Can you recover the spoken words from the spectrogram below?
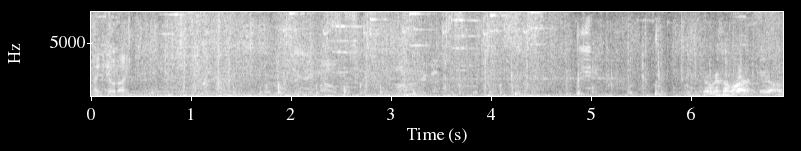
라인 켜 라인 여기서 말할게요.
